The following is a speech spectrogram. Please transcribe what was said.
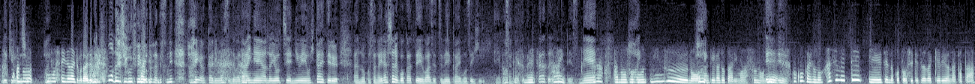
できるんでしょう。もうしていただいても大丈夫です。もう大丈夫ということなんですね。はい、わ、かります。では、来年、あの幼稚園入園を控えている、あのお子さんがいらっしゃるご家庭は説明会もぜひ、えご参加いただけたらということですね。ただ、あのその人数の関係がちょっとありますので、まあ今回その初めて幼稚園のことを知っていただけるような方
